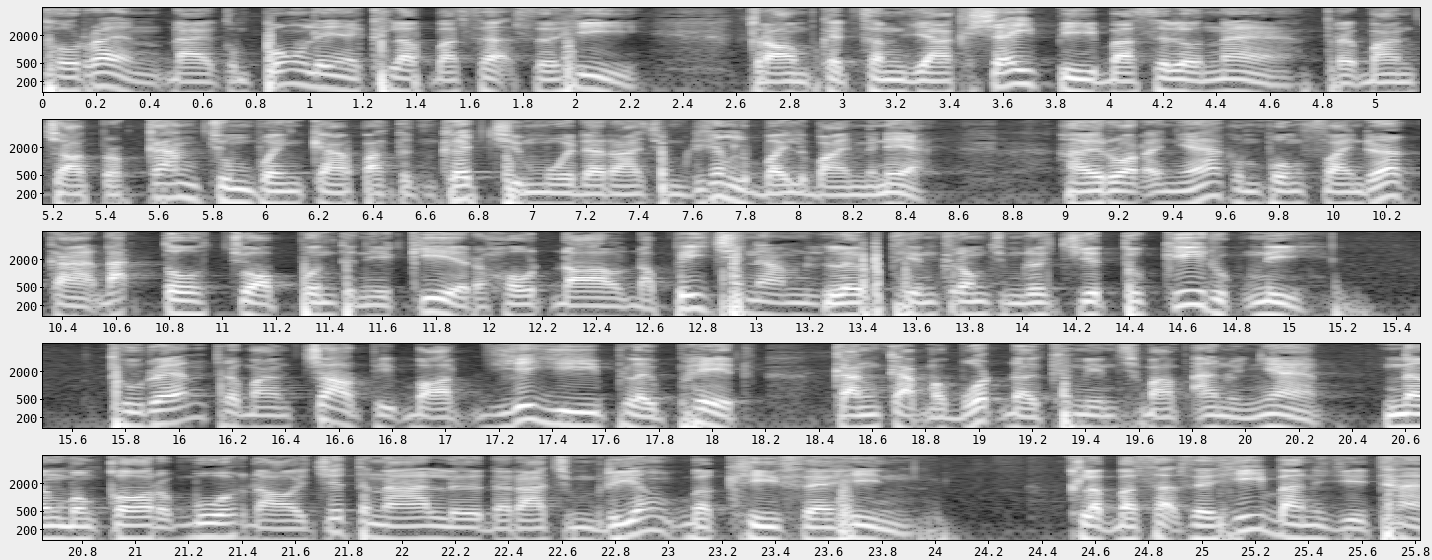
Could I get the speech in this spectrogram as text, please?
Torren ដែលកំពុងលេងឲ្យក្លឹប Barca Sehi ក្រោមកិច្ចសន្យាខ្ចីពី Barcelona ត្រូវបានចោទប្រកាន់ជុំវិញការប៉ះទង្គិចជាមួយតារាចម្រៀងល្បីល្បាញម្នាក់ហើយរដ្ឋអាជ្ញាកំពុងស្វែងរកការដាក់ទោសជាប់ពន្ធនាគាររហូតដល់12ឆ្នាំលើប្រធានក្រុមជម្រើសជាតិទូគីរូបនេះ Turen ត្រូវបានចោទពីបទយាយីផ្លូវភេទកាន់កាប់អាវុធដោយគ្មានច្បាប់អនុញ្ញាតនិងបង្ករបួសដោយចេតនាលើតារាចម្រៀង Baki Sehin ក្លឹបបាសាសេហ៊ីបាននិយាយថា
